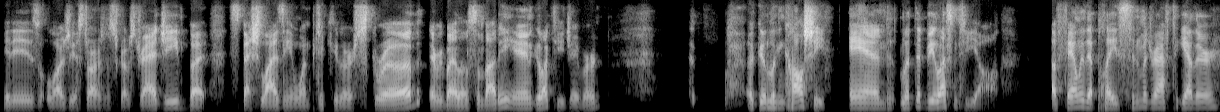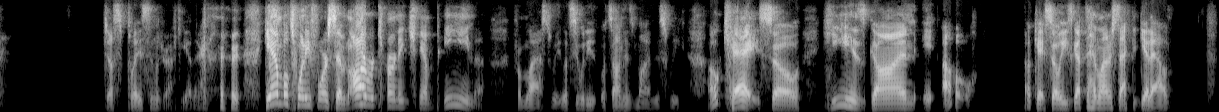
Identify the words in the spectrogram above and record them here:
It is largely a stars and scrub strategy, but specializing in one particular scrub. Everybody loves somebody, and good luck to you, Jay Bird. A good looking call sheet. And let that be a lesson to y'all. A family that plays cinema draft together just plays cinema draft together. Gamble 24 7, our returning champion from last week. Let's see what he, what's on his mind this week. Okay, so he has gone. Oh, Okay, so he's got the headliner stack to Get Out.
